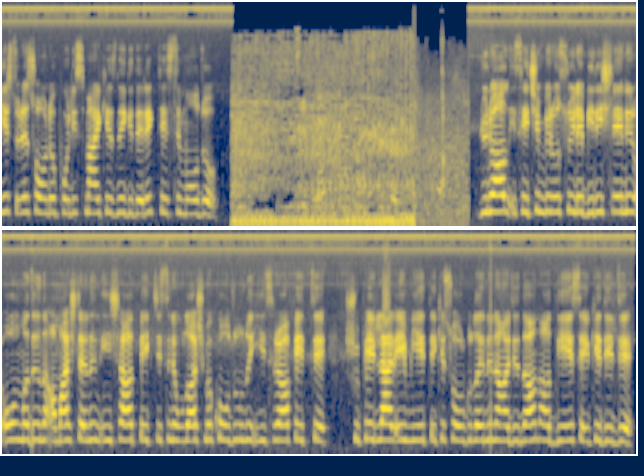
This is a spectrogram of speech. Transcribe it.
bir süre sonra polis merkezine giderek teslim oldu. Günal seçim bürosuyla bir işlerinin olmadığını amaçlarının inşaat bekçisine ulaşmak olduğunu itiraf etti. Şüpheliler emniyetteki sorgularının ardından adliyeye sevk edildi.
